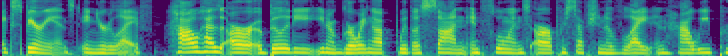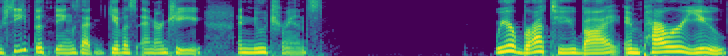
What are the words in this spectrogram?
experienced in your life? How has our ability, you know, growing up with a sun influenced our perception of light and how we perceive the things that give us energy and nutrients? We are brought to you by Empower You.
